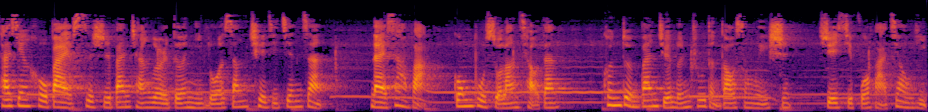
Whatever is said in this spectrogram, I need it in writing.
他先后拜四世班禅额尔德尼罗桑确记坚赞、乃萨瓦工布索朗巧丹。昆顿班觉伦珠等高僧为师，学习佛法教义，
